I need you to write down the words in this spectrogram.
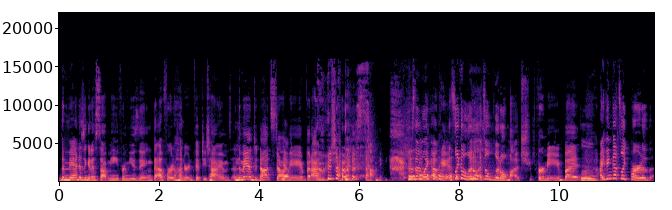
the man isn't gonna stop me from using the F word 150 times. And the man did not stop Yep. me, but I wish I would have stopped me. Because I'm like, okay, it's like a little, it's a little much for me. But mm. I think that's like part of, and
